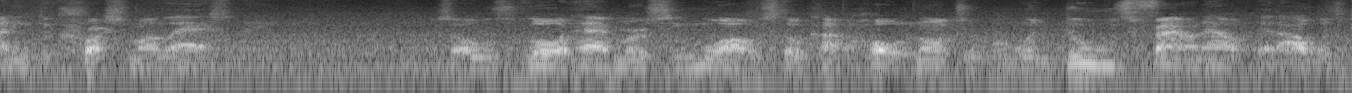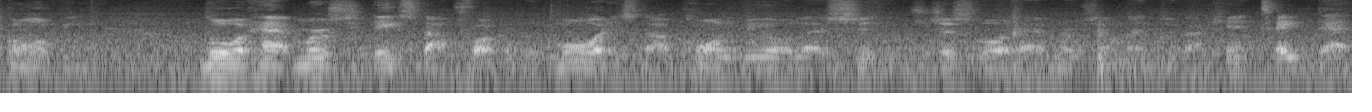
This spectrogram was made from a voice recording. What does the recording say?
I need to crush my last name. So it was Lord Have Mercy More. I was still kind of holding on to it. But when dudes found out that I was going to be Lord Have Mercy, they stopped fucking with more. They stopped calling me all that shit. It was just Lord Have Mercy. I'm like, dude, I can't take that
